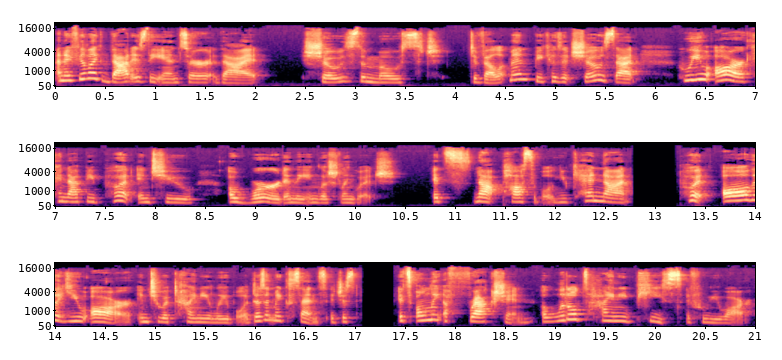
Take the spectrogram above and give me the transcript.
And I feel like that is the answer that shows the most development because it shows that who you are cannot be put into a word in the English language. It's not possible. You cannot put all that you are into a tiny label. It doesn't make sense. It just, it's only a fraction, a little tiny piece of who you are.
